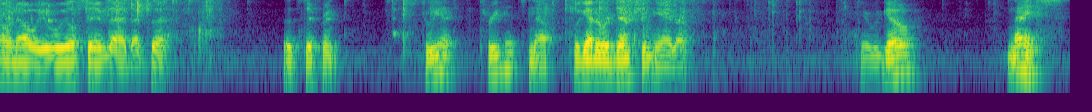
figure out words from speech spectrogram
oh no, we we'll save that. That's a that's different. Do we get three hits? No, we got a redemption here though. Here we go. Nice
